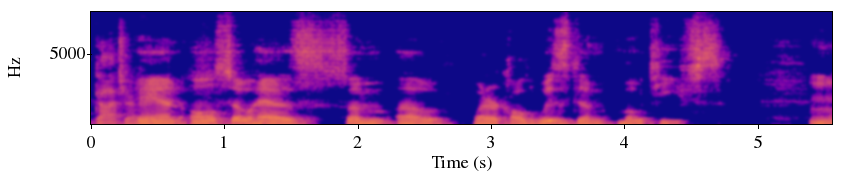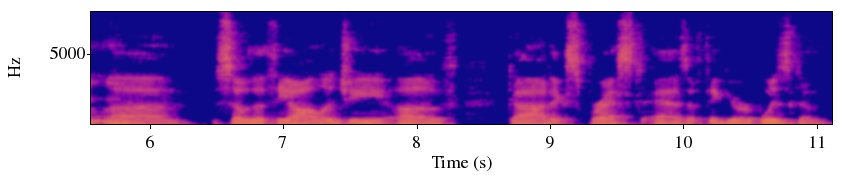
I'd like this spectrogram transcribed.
Gotcha. and also has some uh, what are called wisdom motifs. Mm. Um, so the theology of God expressed as a figure of wisdom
